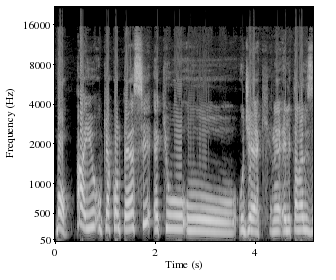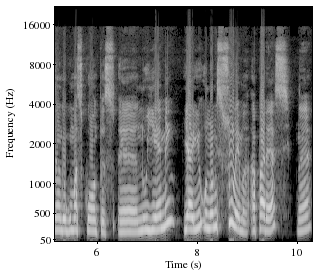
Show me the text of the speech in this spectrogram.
Bom, aí o que acontece é que o, o, o Jack, né, ele está analisando algumas contas é, no Iêmen, e aí o nome Suleiman aparece, né?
